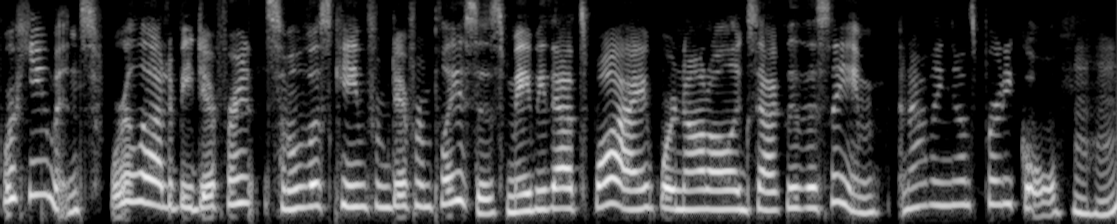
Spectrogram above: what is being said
we're humans. We're allowed to be different. Some of us came from different places. Maybe that's why we're not all exactly the same. And I think that's pretty cool. Mm-hmm.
